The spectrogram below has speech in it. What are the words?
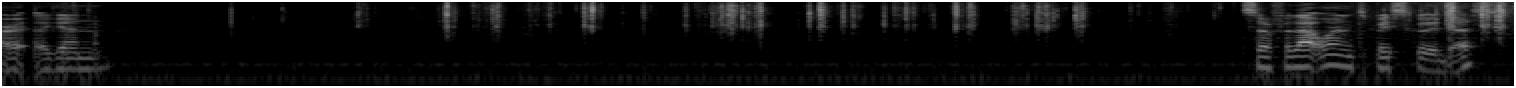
Alright, again. So for that one, it's basically a this.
